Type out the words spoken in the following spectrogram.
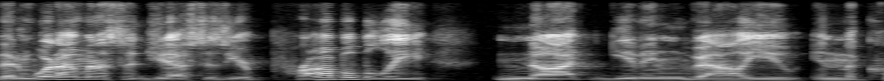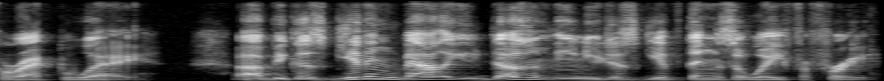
then what I'm going to suggest is you're probably not giving value in the correct way uh, because giving value doesn't mean you just give things away for free.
